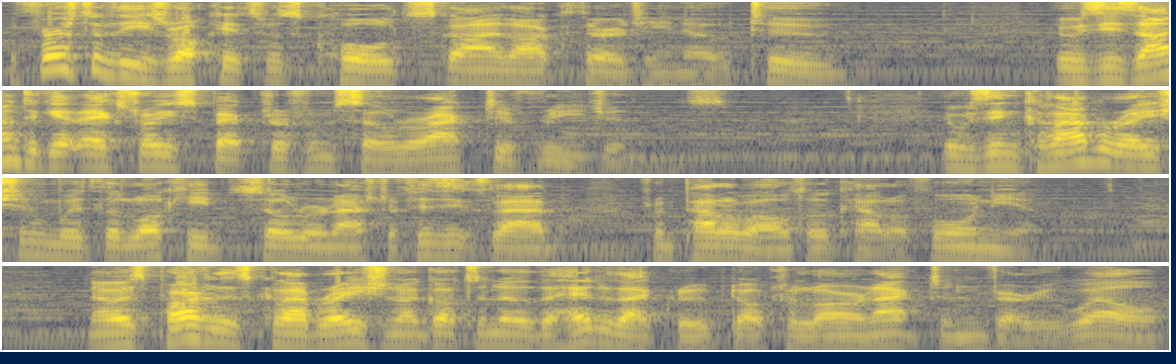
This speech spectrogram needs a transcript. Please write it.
The first of these rockets was called Skylark 1302. It was designed to get X-ray spectra from solar active regions. It was in collaboration with the Lockheed Solar and Astrophysics Lab from Palo Alto, California. Now, as part of this collaboration, I got to know the head of that group, Dr. Loren Acton, very well.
